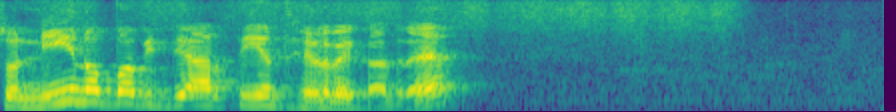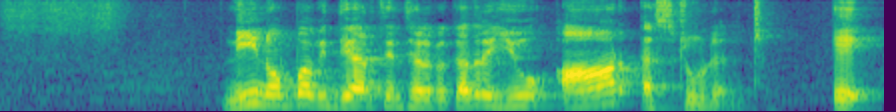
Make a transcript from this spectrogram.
So, ನೀನೊಬ್ಬ ವಿದ್ಯಾರ್ಥಿ ಅಂತ ಹೇಳಬೇಕಾದ್ರೆ, ನೀನೊಬ್ಬ ವಿದ್ಯಾರ್ಥಿ ಅಂತ ಹೇಳಬೇಕಾದ್ರೆ, you are a student. A,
